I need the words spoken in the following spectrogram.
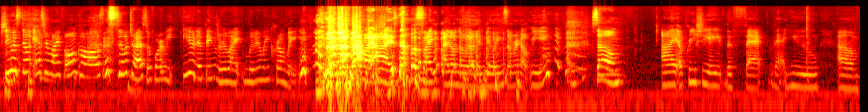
she would still answer my phone calls and still try to support me, even if things were like literally crumbling my eyes. I was like, "I don't know what I've been doing. Sommer, help me." So, I appreciate the fact that you um,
